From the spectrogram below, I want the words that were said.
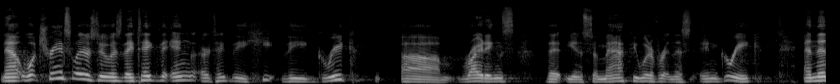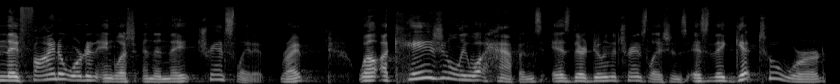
Now, what translators do is they take the, Eng- or take the, the Greek um, writings that, you know, so Matthew would have written this in Greek, and then they find a word in English and then they translate it, right? Well, occasionally what happens as they're doing the translations is they get to a word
